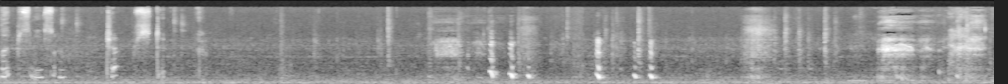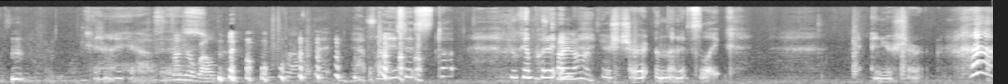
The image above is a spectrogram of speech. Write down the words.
lips need some chapstick. Can I have this? Underwhelmed. Why is it stuck? You can put it Tie in on. your shirt and then it's like in your shirt. Ha!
